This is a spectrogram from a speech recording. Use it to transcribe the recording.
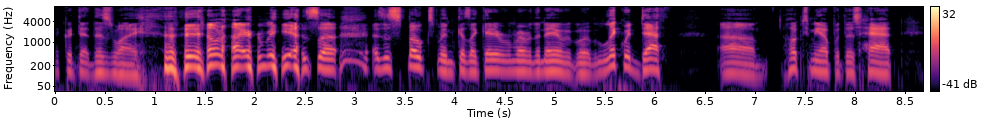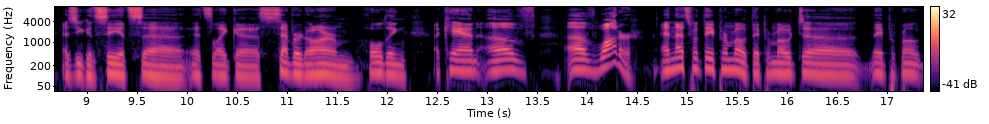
Liquid Death. This is why they don't hire me as a as a spokesman because I can't even remember the name of it. But Liquid Death um, hooked me up with this hat. As you can see, it's uh, it's like a severed arm holding a can of of water, and that's what they promote. They promote uh, they promote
